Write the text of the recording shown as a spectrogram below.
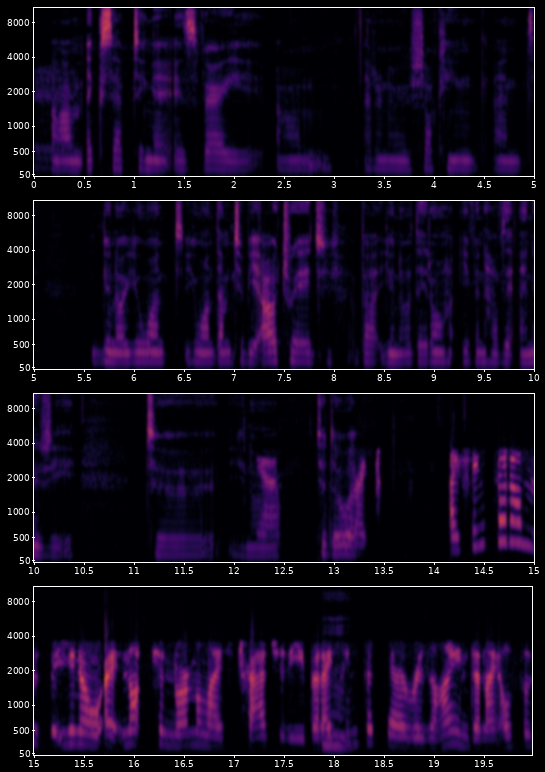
mm. um, accepting it is very um, I don't know shocking and you know you want you want them to be outraged but you know they don't even have the energy to you know yeah. to do it right. I think that um you know not to normalize tragedy, but mm. I think that they're resigned, and I also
